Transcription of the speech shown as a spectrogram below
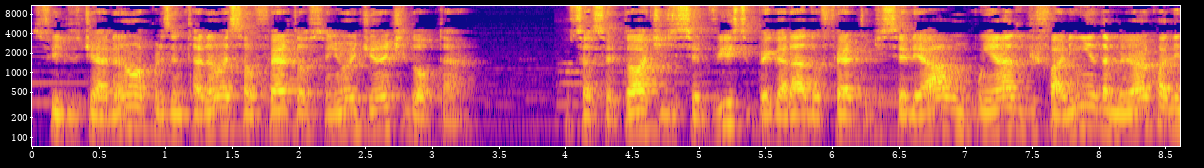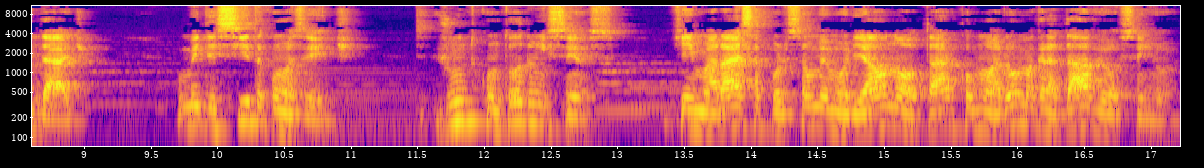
Os filhos de Arão apresentarão essa oferta ao Senhor diante do altar. O sacerdote de serviço pegará da oferta de cereal um punhado de farinha da melhor qualidade, umedecida com azeite, junto com todo o incenso, e queimará essa porção memorial no altar como um aroma agradável ao Senhor.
